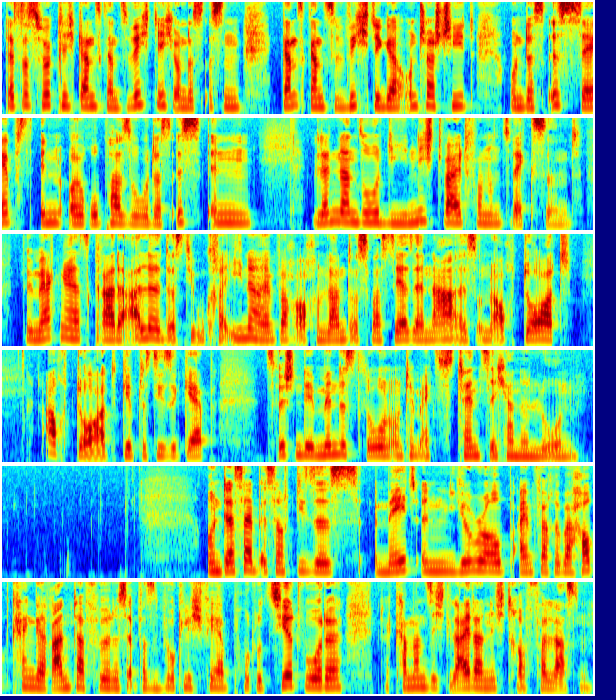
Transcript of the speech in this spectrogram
Das ist wirklich ganz, ganz wichtig und das ist ein ganz, ganz wichtiger Unterschied und das ist selbst in Europa so. Das ist in Ländern so, die nicht weit von uns weg sind. Wir merken jetzt gerade alle, dass die Ukraine einfach auch ein Land ist, was sehr, sehr nah ist und auch dort auch dort gibt es diese Gap zwischen dem Mindestlohn und dem existenzsichernden Lohn. Und deshalb ist auch dieses Made in Europe einfach überhaupt kein Garant dafür, dass etwas wirklich fair produziert wurde. Da kann man sich leider nicht drauf verlassen.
